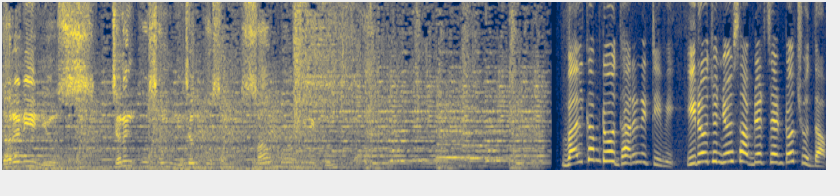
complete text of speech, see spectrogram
ధరణి న్యూస్. జనం కోసం నిజం కోసం సామాన్య వెల్కమ్ టు ధరణి టీవీ. ఈ రోజు న్యూస్ అప్డేట్స్ ఏంటో చూద్దాం.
